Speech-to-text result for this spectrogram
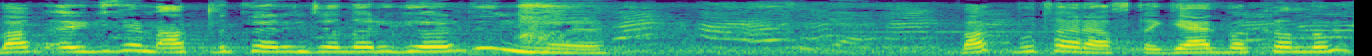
Bak Ögüzem atlı karıncaları gördün mü? Bak bu tarafta. Gel bakalım.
